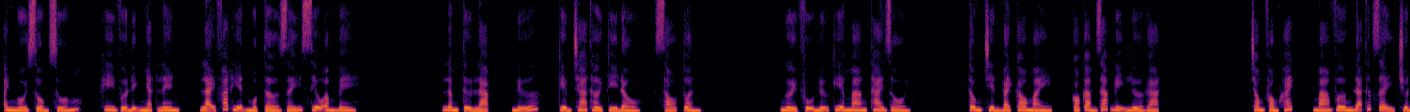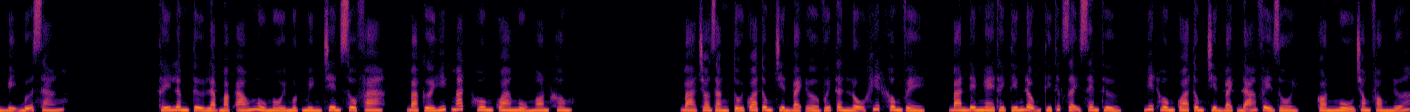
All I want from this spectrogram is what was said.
Anh ngồi xổm xuống, khi vừa định nhặt lên, lại phát hiện một tờ giấy siêu âm B. Lâm Tử Lạp, nữ, kiểm tra thời kỳ đầu, 6 tuần. Người phụ nữ kia mang thai rồi. Tông Triển Bạch cao mày, có cảm giác bị lừa gạt. Trong phòng khách, má Vương đã thức dậy chuẩn bị bữa sáng. Thấy Lâm Tử Lạp mặc áo ngủ ngồi một mình trên sofa, bà cười híp mắt hôm qua ngủ ngon không? Bà cho rằng tối qua Tông Triển Bạch ở với Tần Lộ Khiết không về, ban đêm nghe thấy tiếng động thì thức dậy xem thử, biết hôm qua Tông Triển Bạch đã về rồi, còn ngủ trong phòng nữa.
